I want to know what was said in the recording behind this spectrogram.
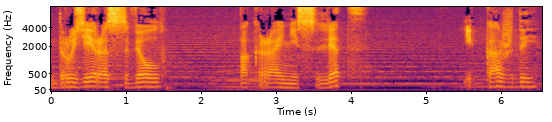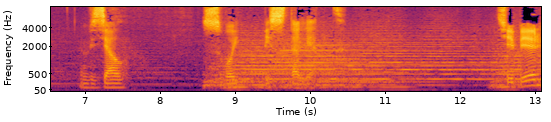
Друзей развел — по крайний след, и каждый взял свой пистолет. Теперь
